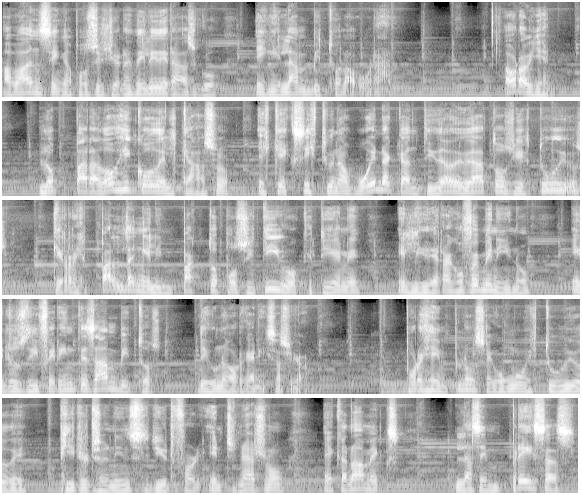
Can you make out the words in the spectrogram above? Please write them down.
avancen a posiciones de liderazgo en el ámbito laboral. Ahora bien, lo paradójico del caso es que existe una buena cantidad de datos y estudios que respaldan el impacto positivo que tiene el liderazgo femenino en los diferentes ámbitos de una organización. Por ejemplo, según un estudio de Peterson Institute for International Economics, las empresas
